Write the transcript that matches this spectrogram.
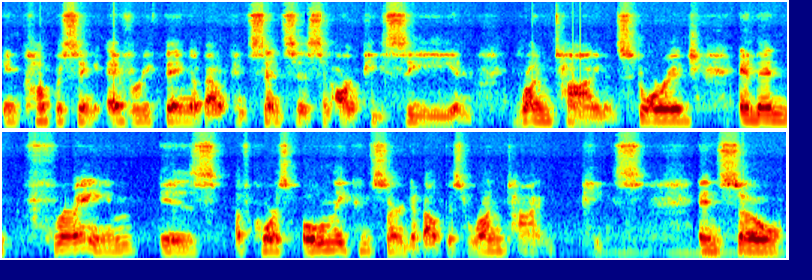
encompassing everything about consensus and RPC and runtime and storage. And then Frame is, of course, only concerned about this runtime piece. And so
